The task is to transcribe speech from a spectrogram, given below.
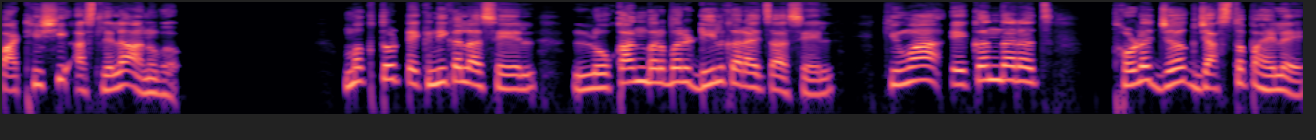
पाठीशी असलेला अनुभव. मग तो टेक्निकल असेल लोकांबरोबर डील करायचा असेल किंवा एकंदरच थोडं जग जास्त पाहिलंय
